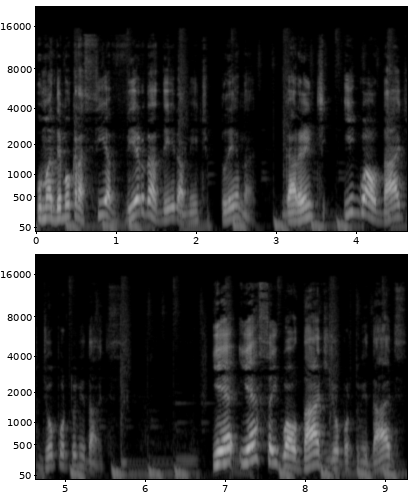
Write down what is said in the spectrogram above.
Uma democracia verdadeiramente plena garante igualdade de oportunidades. E, é, e essa igualdade de oportunidades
